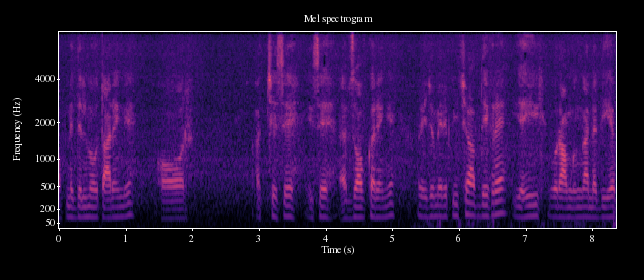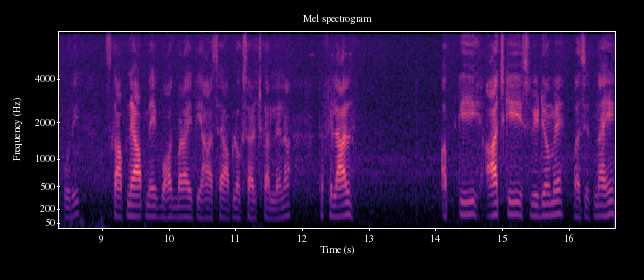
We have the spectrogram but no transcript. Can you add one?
अपने दिल में उतारेंगे और अच्छे से इसे एब्जॉर्व करेंगे। और ये जो मेरे पीछे आप देख रहे हैं, यही वो रामगंगा नदी है पूरी। इसका अपने आप में एक बहुत बड़ा इतिहास है, आप लोग सर्च कर लेना। तो फ़िलहाल, अब की, आज की इस वीडियो में बस इतना ही।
